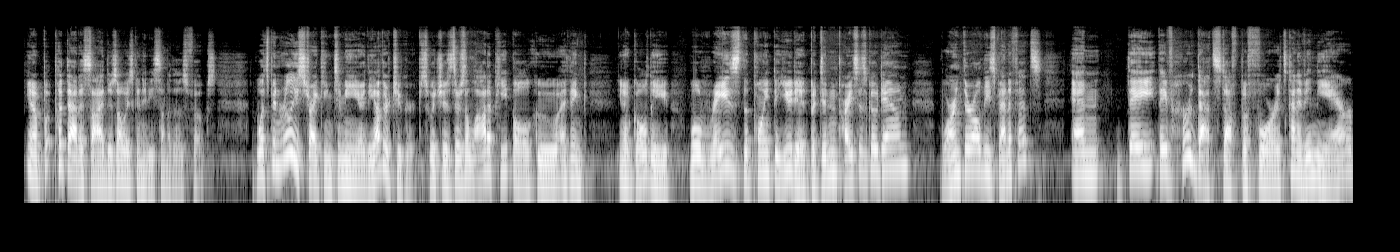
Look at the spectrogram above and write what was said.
you know put, put that aside. There's always going to be some of those folks. What's been really striking to me are the other two groups which is there's a lot of people who i think you know Goldy will raise the point that you did but didn't prices go down? Weren't there all these benefits? And they they've heard that stuff before. It's kind of in the air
